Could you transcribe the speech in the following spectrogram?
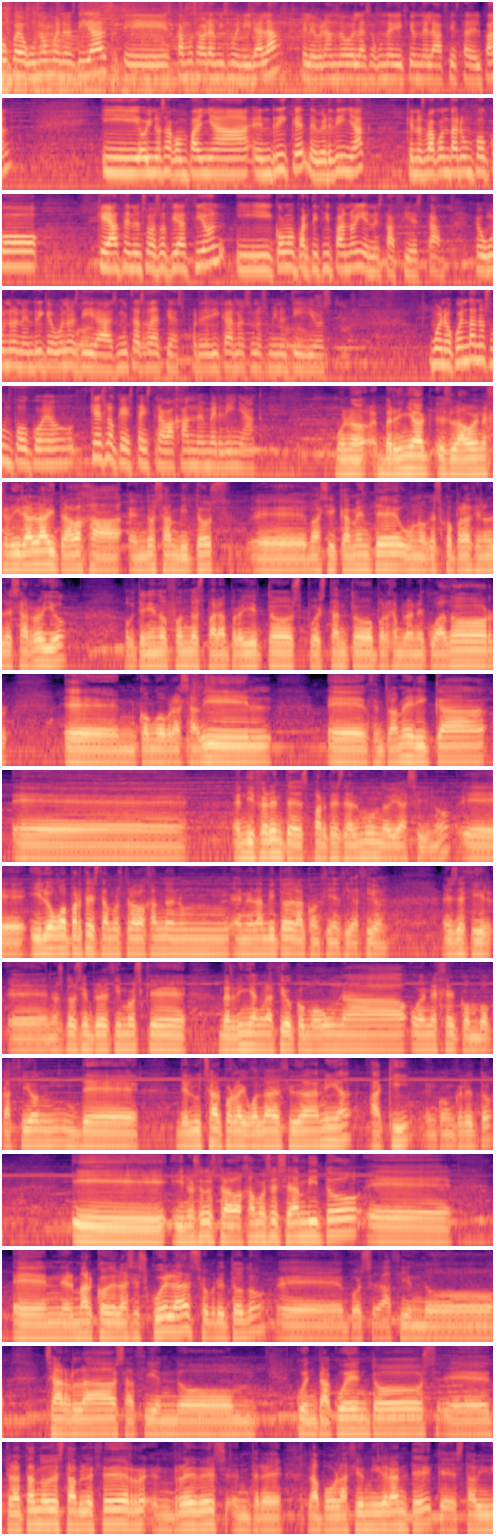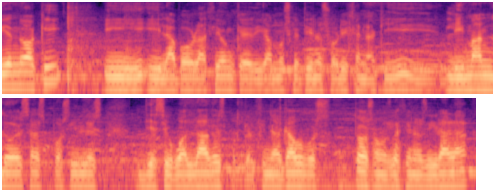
Aupa buenos días. Eh, estamos ahora mismo en Irala, celebrando la segunda edición de la Fiesta del Pan. Y hoy nos acompaña Enrique, de Verdiñac, que nos va a contar un poco qué hacen en su asociación y cómo participan hoy en esta fiesta. Egunon, Enrique, buenos días. Muchas gracias por dedicarnos unos minutillos. Bueno, cuéntanos un poco, ¿eh? ¿qué es lo que estáis trabajando en Verdiñac? Bueno, Verdiñac es la ONG de Irala y trabaja en dos ámbitos, eh, básicamente uno que es cooperación al desarrollo, obteniendo fondos para proyectos, pues tanto por ejemplo en Ecuador, en Congo Brazzaville, en Centroamérica, eh, en diferentes partes del mundo y así, ¿no? Eh, y luego aparte estamos trabajando en el ámbito de la concienciación es decir, eh, nosotros siempre decimos que Verdiñac nació como una ONG con vocación de, luchar por la igualdad de ciudadanía, aquí en concreto, y, nosotros trabajamos ese ámbito eh, en el marco de las escuelas, sobre todo, eh, pues haciendo charlas, haciendo cuentacuentos, eh, tratando de establecer redes entre la población migrante que está viviendo aquí y, la población que digamos que tiene su origen aquí, limando esas posibles desigualdades, porque al fin y al cabo pues, todos somos vecinos de Irala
